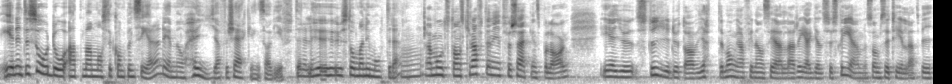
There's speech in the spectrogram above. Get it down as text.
Är det inte så då att man måste kompensera det med att höja försäkringsavgifter? Eller hur, hur står man emot det där? Mm. Ja, motståndskraften i ett försäkringsbolag är ju styrd utav jättemånga finansiella regelsystem som ser till att vi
